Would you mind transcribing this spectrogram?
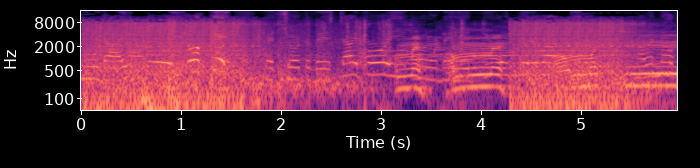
മൂടായി പോയി. ഓക്കെ. ഹെഡ്ഷോട്ട് വേസ്റ്റായി പോയി. അമ്മേ അമ്മേ. അമ്മച്ചി ഞാൻ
